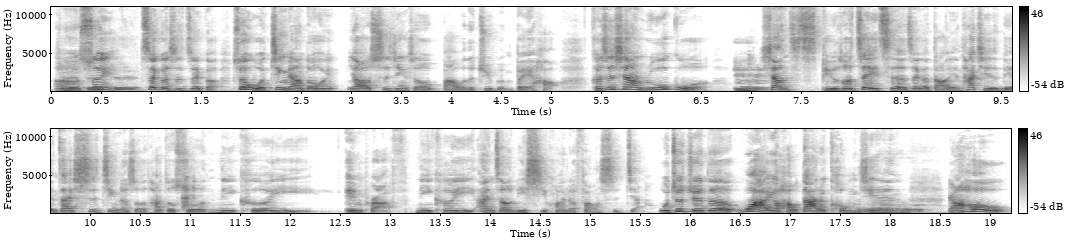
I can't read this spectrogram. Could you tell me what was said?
嗯、呃，所以这个是这个，所以我尽量都会要试镜的时候把我的剧本背好。可是像如果嗯，像比如说这一次的这个导演，他其实连在试镜的时候，他都说你可以 improv，你可以按照你喜欢的方式讲，我就觉得哇，有好大的空间，嗯、然后。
